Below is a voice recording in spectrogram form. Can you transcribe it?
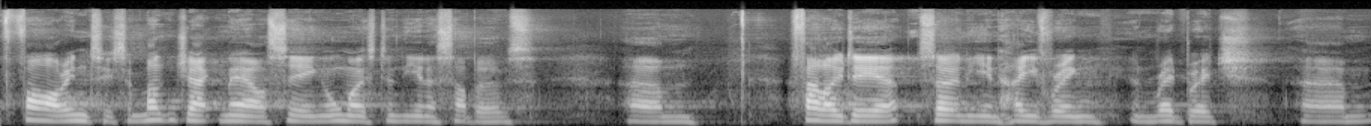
far into. So muntjac now seeing almost in the inner suburbs. Um, fallow deer, certainly in Havering and Redbridge, um,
